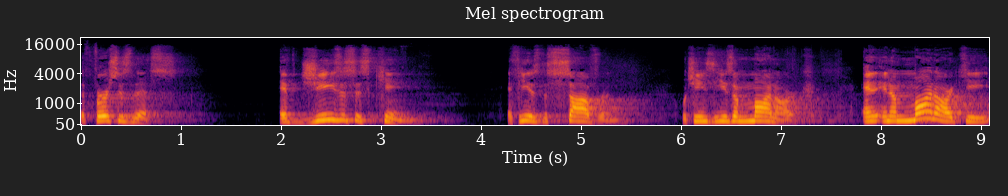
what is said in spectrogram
The first is this if Jesus is king, if he is the sovereign, which means he is a monarch, and in a monarchy,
